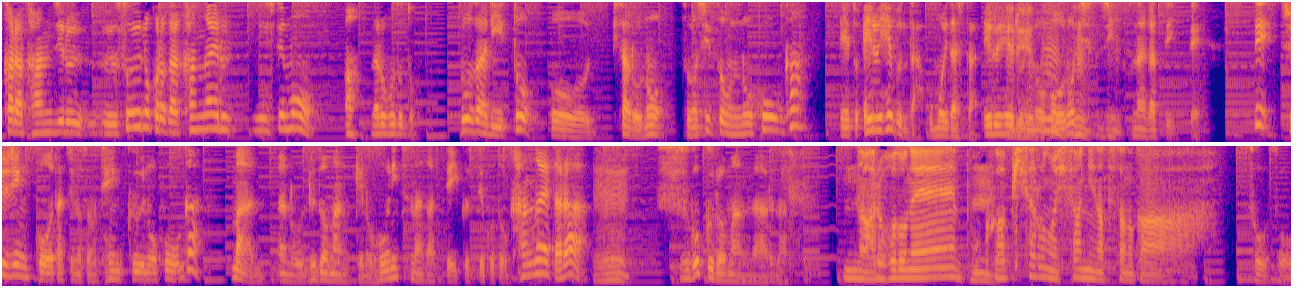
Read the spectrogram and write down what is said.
から感じる、そういうのから考えるにしても、あ、なるほどと。ロザリーとおピサロのその子孫の方が、えっ、と、エルヘブンだ。思い出した。エルヘブンの方の血筋につながっていって。で、主人公たちのその天空の方が、まあ、あの、ルドマン家の方につながっていくってことを考えたら、うんすごくロマンがあるなと。なるほどね。うん僕はピサロの資産になってたのか。そうそう。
